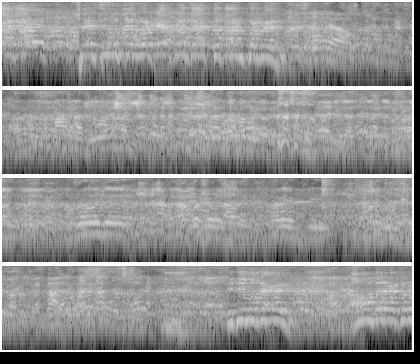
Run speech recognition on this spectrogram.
জায়গায় সেই সমস্ত রোডে আপনার দায়িত্ব পালন করবেন আমাদের একজন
